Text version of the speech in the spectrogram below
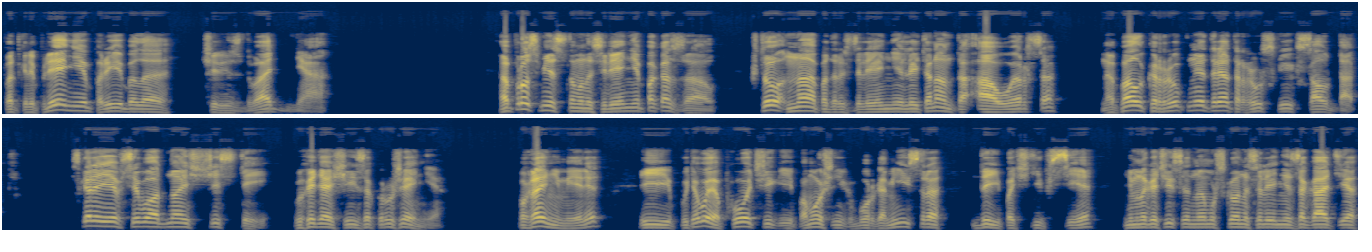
подкрепление прибыло через два дня. Опрос местного населения показал, что на подразделение лейтенанта Ауэрса напал крупный отряд русских солдат. Скорее всего, одна из частей, выходящая из окружения. По крайней мере, и путевой обходчик, и помощник бургомистра, да и почти все немногочисленное мужское население Загатья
